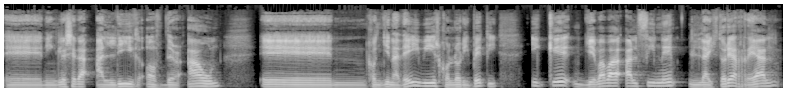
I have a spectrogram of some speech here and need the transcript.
en inglés era A League of Their Own, con Gina Davis, con Lori Petty, y que llevaba al cine la historia real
